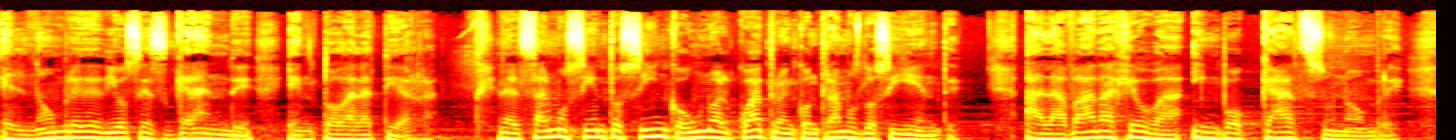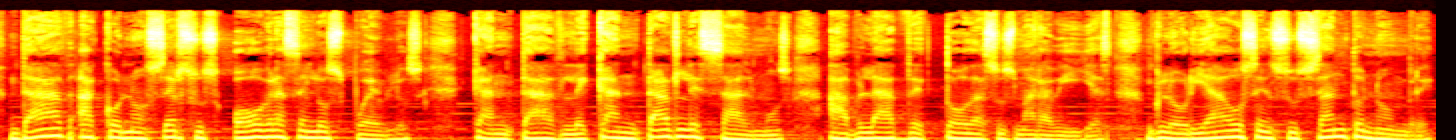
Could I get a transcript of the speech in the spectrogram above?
El nombre de Dios es grande en toda la tierra. En el Salmo 105, 1 al 4 encontramos lo siguiente. Alabad a Jehová, invocad su nombre, dad a conocer sus obras en los pueblos, cantadle, cantadle salmos, hablad de todas sus maravillas, gloriaos en su santo nombre,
